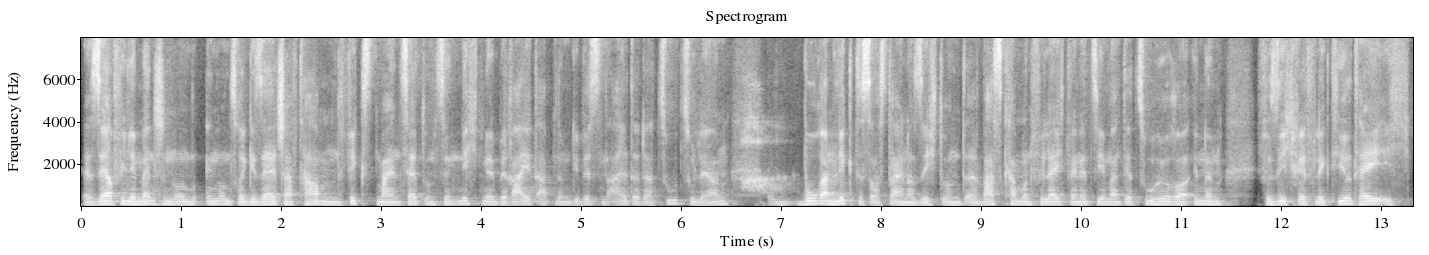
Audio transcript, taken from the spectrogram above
Äh, sehr viele Menschen in unserer Gesellschaft haben ein Fixed Mindset und sind nicht mehr bereit, ab einem gewissen Alter dazu zu lernen. Woran liegt es aus deiner Sicht und äh, was kann man vielleicht, wenn jetzt jemand der ZuhörerInnen für sich reflektiert, hey, ich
